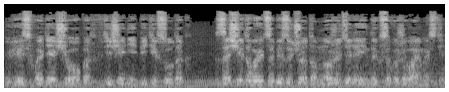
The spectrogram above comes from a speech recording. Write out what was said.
Весь входящий опыт в течение пяти суток засчитывается без учета множителя индекса выживаемости.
